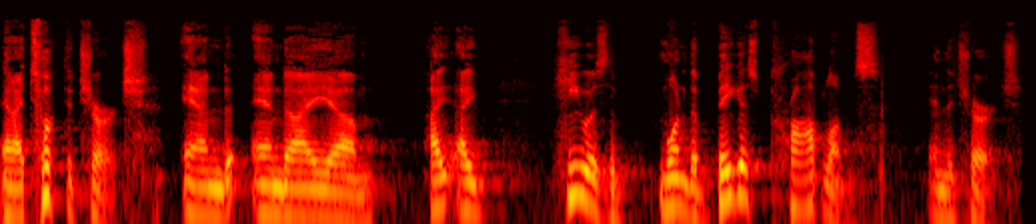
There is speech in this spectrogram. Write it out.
and I took the church, and and I, um, I, I he was the one of the biggest problems in the church.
